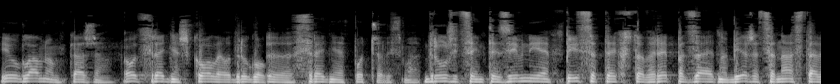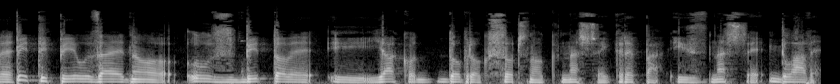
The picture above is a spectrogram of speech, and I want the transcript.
i uglavnom, kažem, od srednje škole, od drugog e, srednje počeli smo družiti se intenzivnije, pisati tekstove, repat zajedno, bježati sa nastave, piti pilu zajedno uz bitove i jako dobrog, sočnog našeg repa iz naše glave.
